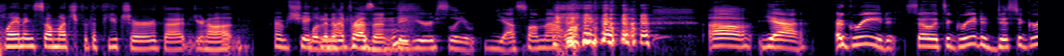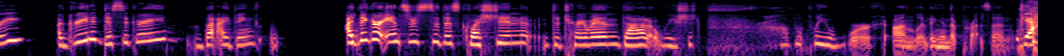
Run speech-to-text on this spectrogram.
planning so much for the future that you're not I'm shaking Living in the head present. vigorously yes on that one. uh yeah, agreed. So it's agree to disagree. agree to disagree, but I think I think our answers to this question determine that we should probably work on living in the present. Yeah.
